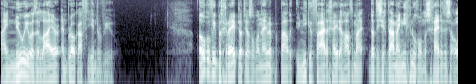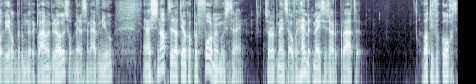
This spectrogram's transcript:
I knew he was a liar and broke off the interview. Ogilvy begreep dat hij als ondernemer bepaalde unieke vaardigheden had, maar dat hij zich daarmee niet genoeg onderscheidde tussen alle wereldberoemde reclamebureaus op Madison Avenue. En hij snapte dat hij ook een performer moest zijn, zodat mensen over hem het meeste zouden praten. Wat hij verkocht,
